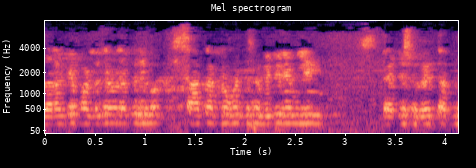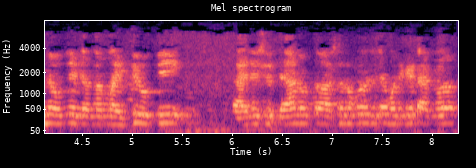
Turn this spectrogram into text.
जरांगे पाटलाच्या वेळेला तरी मग सात आठ लोकांची समिती नेमली. त्याचे सगळे तज्ज्ञ होते ज्यांना माहिती होती कायदेशीर ज्ञान होतं असं लोक त्याच्यामध्ये टाकलं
